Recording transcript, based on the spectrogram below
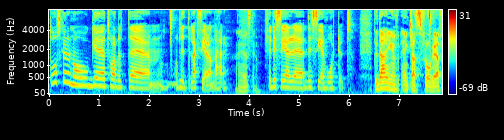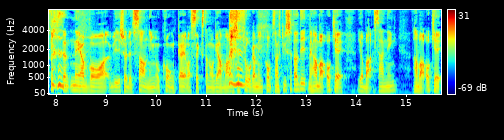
då ska du nog eh, ta lite, mm, lite laxerande här. Ja, just det. För det ser, eh, det ser hårt ut. Det där är ju en klassisk fråga. Jag fick den när jag var, vi körde sanning och konka, jag var 16 år gammal. Så frågade min kompis, han skulle sätta dit mig, han bara okej. Jag bara sanning. Han bara okej,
